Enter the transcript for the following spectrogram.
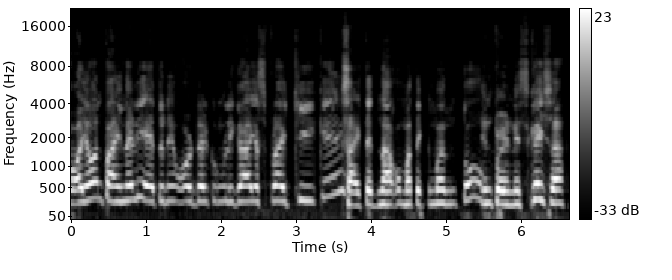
So ayun, finally, eto na yung order kong Ligayas Fried Chicken. Excited na ako matikman to. In fairness guys ha,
